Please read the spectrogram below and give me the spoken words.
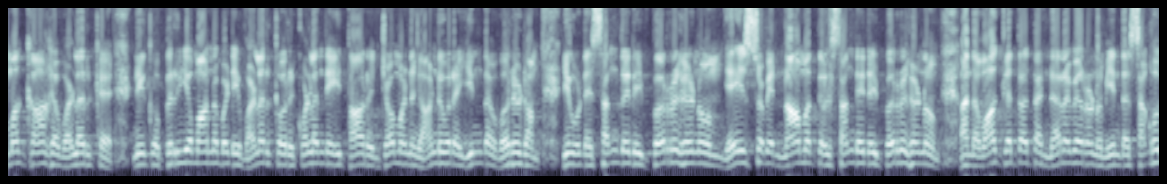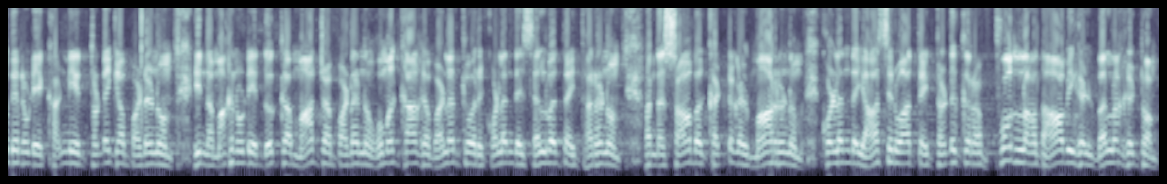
உமக்காக வளர்க்க. நீக்கு பிரியமானபடி வளர்க்க ஒரு குழந்தையை தாரு. ஜோமனுங்க பண்ணுங்க இந்த வருடம் இவருடைய சந்ததி பெருகணும். இயேசுவின் நாமத்தில் சந்ததி பெருகணும். அந்த வாக்குத்தத்தை நிறைவேறணும். இந்த சகோதரனுடைய கண்ணீர் துடைக்கப்படணும். இந்த மகனுடைய துக்கம் மாற்றப்படணும் உமக்காக வளர்க்க ஒரு குழந்தை செல்வத்தை தரணும். அந்த சாப கட்டுகள் மாறணும். குழந்தை ஆசீர்வாதத்தை தடுக்கிற பொருளாத ஆவிகள் வல்லகட்டும்.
